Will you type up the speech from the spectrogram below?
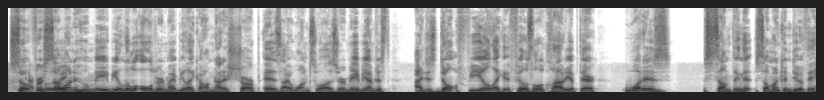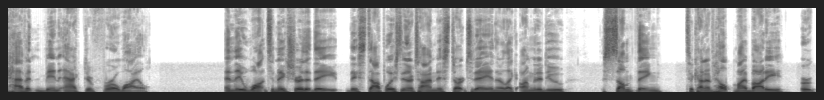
So for someone who may be a little older and might be like, "Oh, I'm not as sharp as I once was," or maybe I'm just I just don't feel like it feels a little cloudy up there. What is something that someone can do if they haven't been active for a while? And they want to make sure that they they stop wasting their time, they start today and they're like, "I'm going to do something to kind of help my body or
